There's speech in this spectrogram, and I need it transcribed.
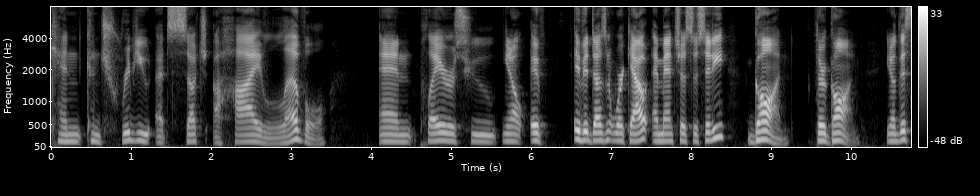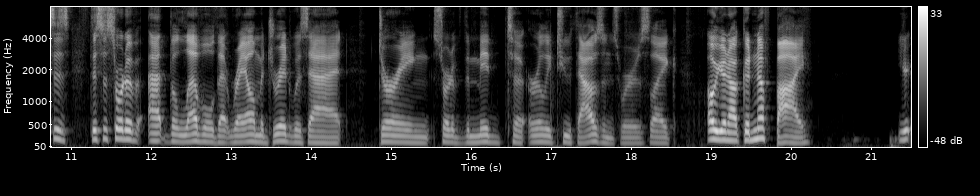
can contribute at such a high level. And players who, you know, if if it doesn't work out at Manchester City, gone. They're gone. You know, this is this is sort of at the level that Real Madrid was at during sort of the mid to early 2000s where it's like oh you're not good enough? Bye. You're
